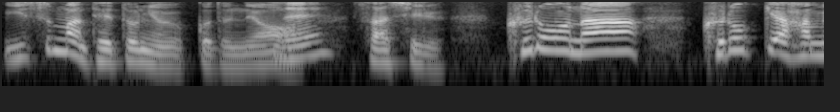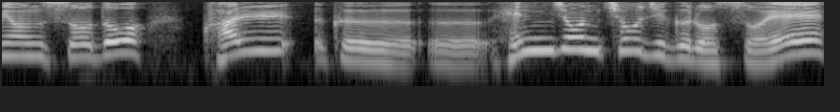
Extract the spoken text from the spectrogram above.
이스만 대통령이었거든요. 네. 사실 그러나 그렇게 하면서도 관, 그, 어, 행정 조직으로서의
